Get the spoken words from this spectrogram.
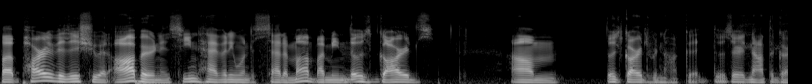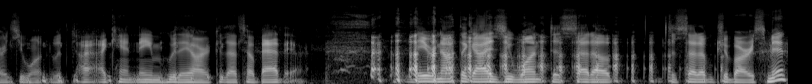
but part of his issue at Auburn is he didn't have anyone to set him up. I mean, those guards, um, those guards were not good. Those are not the guards you want. With I, I can't name who they are because that's how bad they are. they are not the guys you want to set up to set up Jabari Smith.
